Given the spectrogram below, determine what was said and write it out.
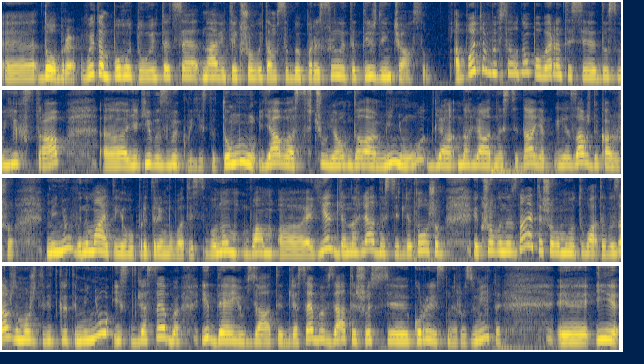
Е, Добре, ви там поготуєте це, навіть якщо ви там себе пересилите тиждень часу. А потім ви все одно повернетеся до своїх страв, е, які ви звикли їсти. Тому я вас вчу, я вам дала меню для наглядності. Да? Я, завжди кажу, що меню ви не маєте його притримуватись. Воно вам е, є для наглядності, для того, щоб якщо ви не знаєте, що вам готувати, ви завжди можете відкрити меню і для себе ідею взяти, для себе взяти щось корисне, розумієте? І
